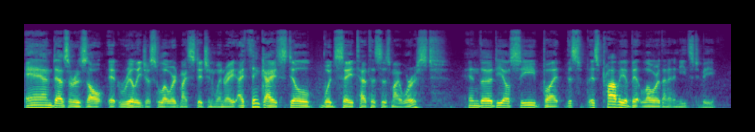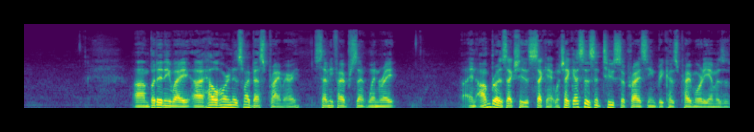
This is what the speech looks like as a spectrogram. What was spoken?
And as a result, it really just lowered my Stygian win rate. I think I still would say Tethys is my worst in the DLC, but this is probably a bit lower than it needs to be. Um, but anyway, uh, Hellhorn is my best primary, 75% win rate and Umbra is actually the second, which I guess isn't too surprising because Primordium is a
